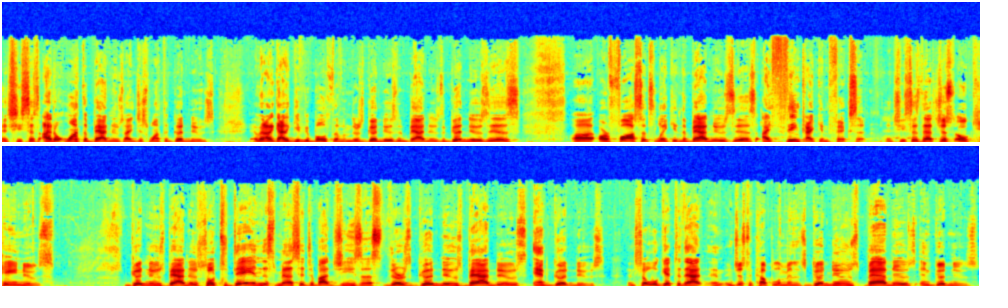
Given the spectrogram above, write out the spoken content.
and she says, I don't want the bad news, I just want the good news. But I got to give you both of them. There's good news and bad news. The good news is, uh, our faucet's leaking. The bad news is, I think I can fix it. And she says, that's just okay news. Good news, bad news. So today in this message about Jesus, there's good news, bad news, and good news. And so we'll get to that in, in just a couple of minutes. Good news, bad news, and good news.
